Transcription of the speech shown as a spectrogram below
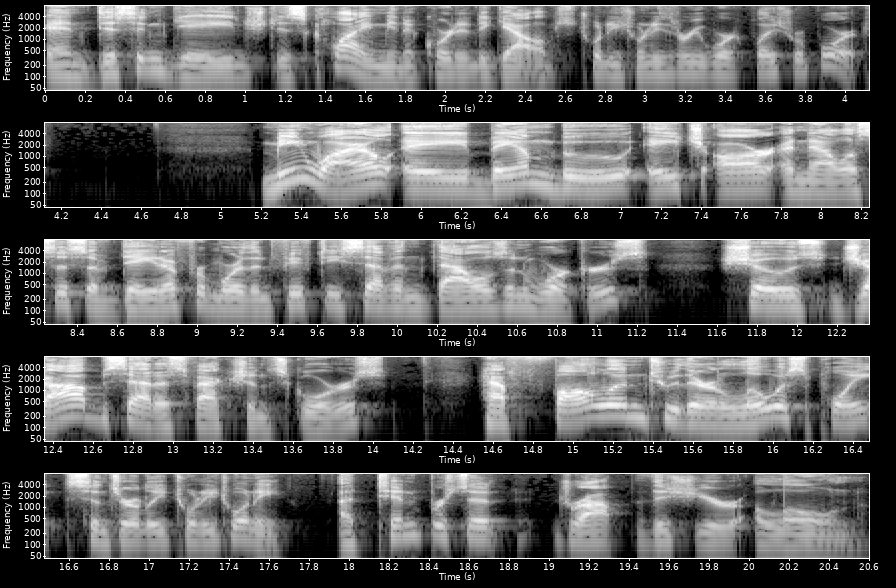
and disengaged is climbing, according to Gallup's 2023 Workplace Report. Meanwhile, a Bamboo HR analysis of data for more than 57,000 workers shows job satisfaction scores have fallen to their lowest point since early 2020, a 10% drop this year alone.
